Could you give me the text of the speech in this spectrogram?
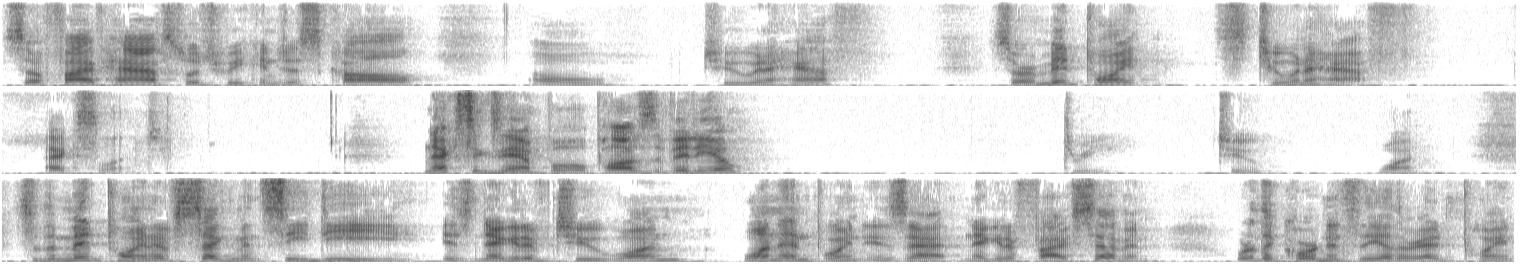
So 5 halves, which we can just call, oh, 2 and a half. So our midpoint is 2 and a half. Excellent. Next example, pause the video. Three, two, one. So the midpoint of segment CD is negative 2, 1. One endpoint is at negative 5, 7. What are the coordinates of the other endpoint?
